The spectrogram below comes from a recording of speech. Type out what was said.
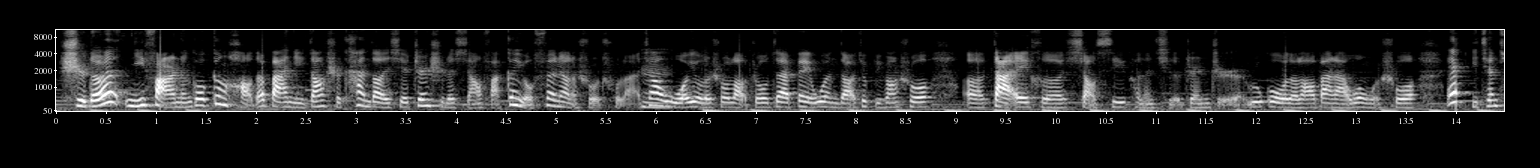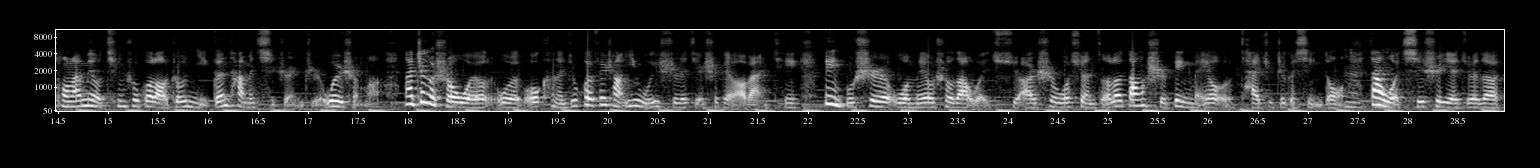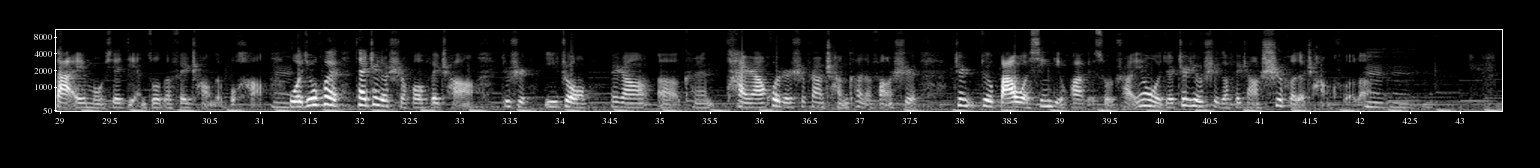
使得你反而能够更好的把你当时看到一些真实的想法更有分量的说出来。像我有的时候老周在被问到，就比方说，呃，大 A 和小 C 可能起了争执，如果我的老板来问我说，哎，以前从来没有听说过老周你跟他们起争执，为什么？那这个时候我我我可能就会非常一五一十的解释给老板听，并不是我没有受到委屈，而是我选择了当时并没有采取这个行动。但我其实也觉得大 A 某些点。做的非常的不好，我就会在这个时候非常就是一种非常呃可能坦然或者是非常诚恳的方式，这就把我心底话给说出来，因为我觉得这就是一个非常适合的场合了。嗯嗯嗯。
